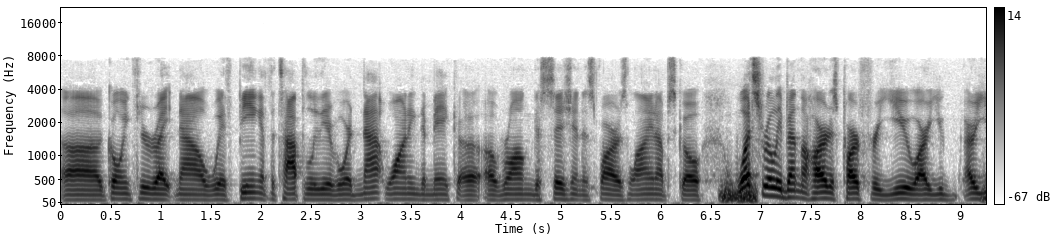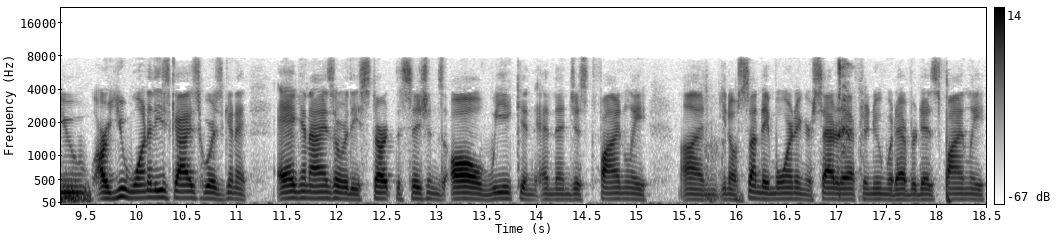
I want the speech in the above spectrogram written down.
uh, going through right now with being at the top of the leaderboard, not wanting to make a, a, wrong decision as far as lineups go. What's really been the hardest part for you? Are you are you are you one of these guys who is going to agonize over these start decisions all week and, and then just finally on you know Sunday morning or Saturday afternoon, whatever it is, finally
